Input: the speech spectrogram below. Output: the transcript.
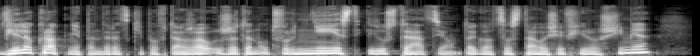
Wielokrotnie Penderecki powtarzał, że ten utwór nie jest ilustracją tego, co stało się w Hiroshimie, E,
